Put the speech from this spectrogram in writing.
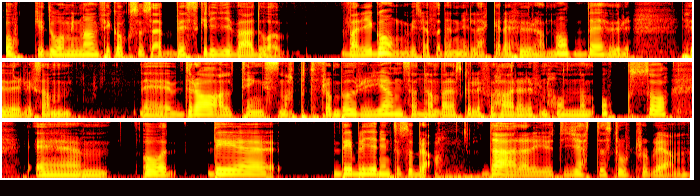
och då min man fick också så beskriva då varje gång vi träffade en ny läkare hur han mådde, hur, hur liksom eh, dra allting snabbt från början så att mm. han bara skulle få höra det från honom också. Eh, och det, det blir inte så bra. Där är det ju ett jättestort problem.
